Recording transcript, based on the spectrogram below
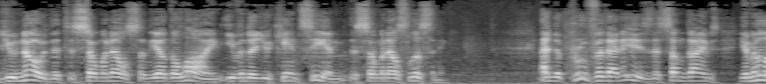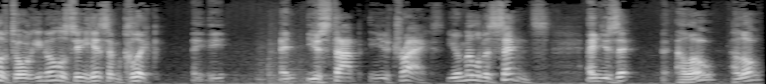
you know that there's someone else on the other line, even though you can't see him, there's someone else listening. And the proof of that is that sometimes you're in the middle of talking, all of a sudden you hear some click, and you stop in your tracks. You're in the middle of a sentence, and you say, hello, hello?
